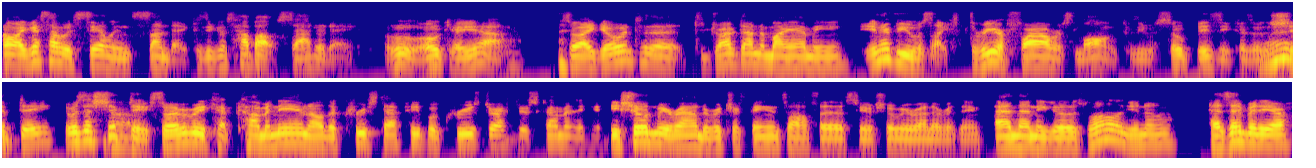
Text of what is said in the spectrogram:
"Oh, I guess I was sailing Sunday." Because he goes, "How about Saturday?" Oh, okay, yeah. So I go into the to drive down to Miami. Interview was like three or four hours long because he was so busy because it was What? ship day. It was a ship Wow. day, so everybody kept coming in. All the crew staff people, cruise directors coming. He showed me around to Richard Fain's office. You know, showed me around everything. And then he goes, "Well, you know, has anybody else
